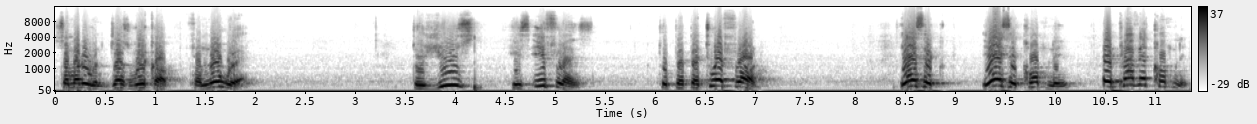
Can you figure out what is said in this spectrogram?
somebody will just wake up from nowhere to use his influence to perpetuate fraud. Here's a, here's a company, a private company,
